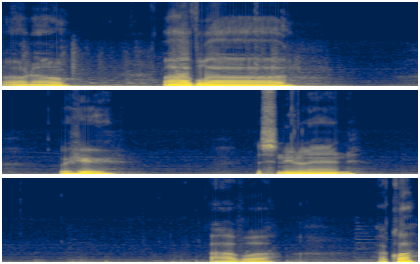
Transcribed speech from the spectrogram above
Oh no. Abba. We're here. This new land. Abba. Aqua?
